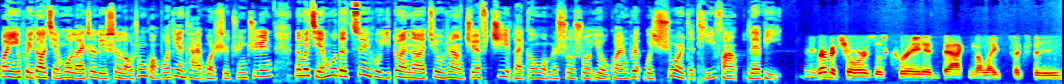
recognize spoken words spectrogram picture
欢迎回到节目来，这里是老中广播电台，我是君君。那么节目的最后一段呢，就让 Jeff Gee 来跟我们说说有关 Redwood Shore 的堤防。I mean, Redwood Shores was created back in the late 60s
